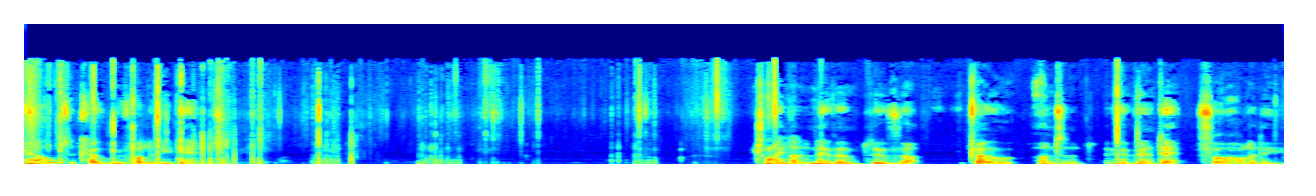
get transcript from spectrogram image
How to cope with holiday debt. Try not never to the, go onto in debt for a holiday.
